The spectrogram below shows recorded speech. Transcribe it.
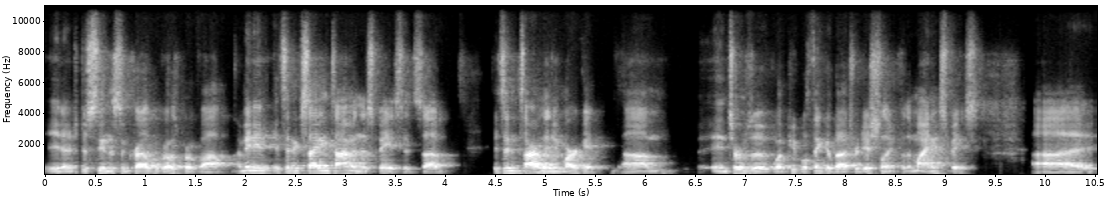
you know just seen this incredible growth profile. I mean, it, it's an exciting time in this space. It's uh, it's an entirely new market um, in terms of what people think about traditionally for the mining space. Uh,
